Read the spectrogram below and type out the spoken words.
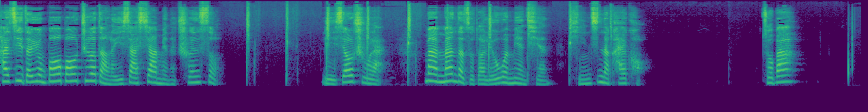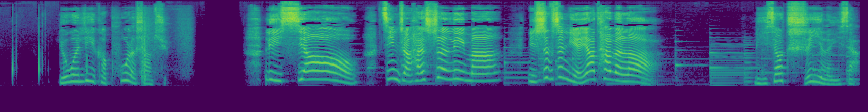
还记得用包包遮挡了一下下面的春色。李潇出来，慢慢的走到刘雯面前，平静的开口：“走吧。”刘雯立刻扑了上去：“李潇，进展还顺利吗？你是不是碾压他们了？”李潇迟疑了一下，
